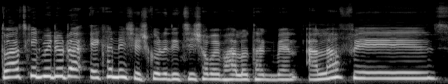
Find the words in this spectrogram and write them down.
তো আজকের ভিডিওটা এখানে শেষ করে দিচ্ছি। সবাই ভালো থাকবেন। আল্লাহ হাফেজ।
